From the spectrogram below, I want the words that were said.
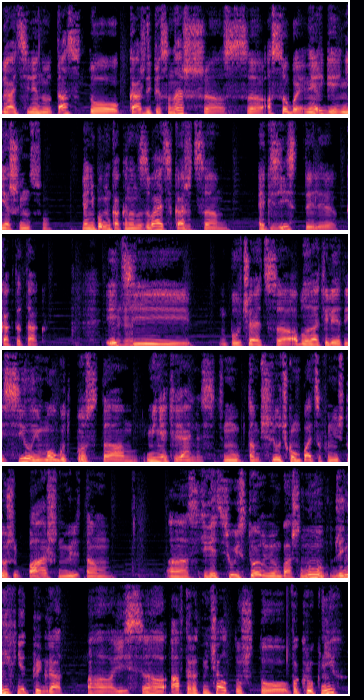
брать вселенную ТАСС, то каждый персонаж э, с особой энергией, не Шинсу. Я не помню, как она называется, кажется, Exist или как-то так. Эти, получается, обладатели этой силы могут просто менять реальность. Ну, там, щелчком пальцев уничтожить башню или там а, стереть всю историю башни. Ну, для них нет преград. А, и а, автор отмечал то, что вокруг них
